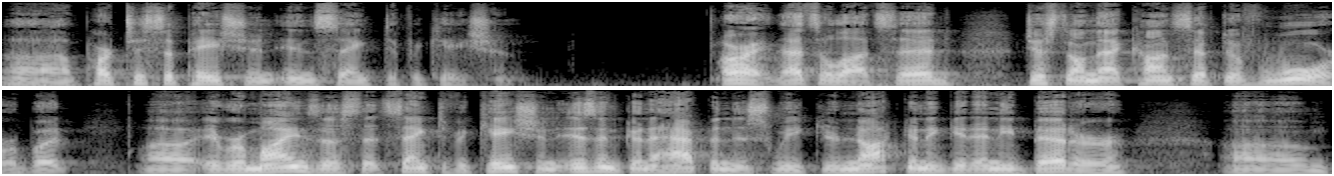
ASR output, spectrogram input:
uh, participation in sanctification. All right, that's a lot said just on that concept of war, but uh, it reminds us that sanctification isn't going to happen this week. You're not going to get any better um,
